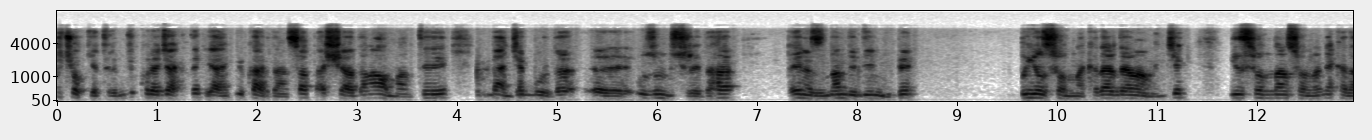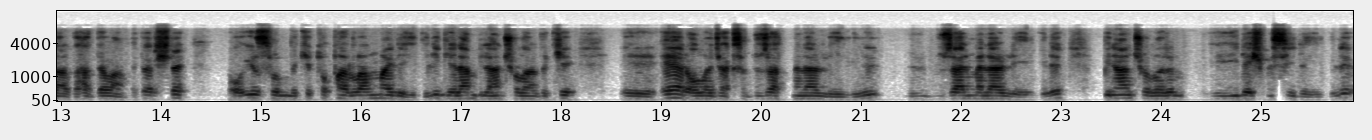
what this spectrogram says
birçok yatırımcı kuracaktır. Yani yukarıdan sat aşağıdan al mantığı bence burada e, uzun bir süre daha en azından dediğim gibi bu yıl sonuna kadar devam edecek. Yıl sonundan sonra ne kadar daha devam eder? İşte o yıl sonundaki toparlanmayla ilgili, gelen bilançolardaki e, eğer olacaksa düzeltmelerle ilgili, düzelmelerle ilgili, bilançoların iyileşmesiyle ilgili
